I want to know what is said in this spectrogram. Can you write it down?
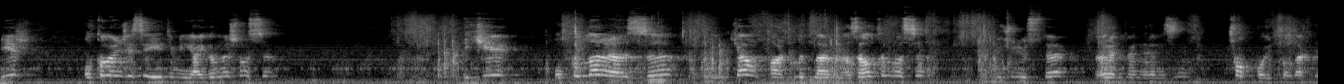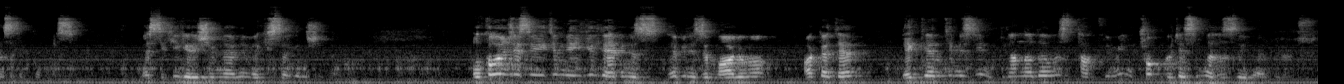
Bir, okul öncesi eğitimin yaygınlaşması. İki, okullar arası imkan farklılıklarının azaltılması. Üçüncüsü de öğretmenlerimizin çok boyutlu olarak desteklenmesi. Mesleki gelişimlerinin ve kişisel gelişimlerinin. Okul öncesi eğitimle ilgili de hepiniz, hepinizin malumu hakikaten beklentimizin, planladığımız takvimin çok ötesinde hızlı ilerliyoruz.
